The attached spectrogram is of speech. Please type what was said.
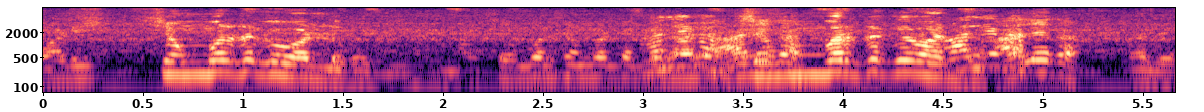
वाढी. शंभर टक्के वाढलं पाहिजे. शंभर शंभर टक्के आले. का? शंभर टक्के वाढलं. आले का? आले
